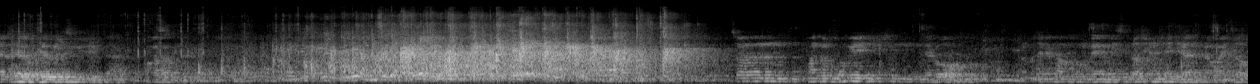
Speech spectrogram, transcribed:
안녕하세요. 배우 이승준입니다. 반갑습니다. 저는 방금 소개해 주신 대로 얼마 전에 방송된 미스터 션션이라는 드라마에서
